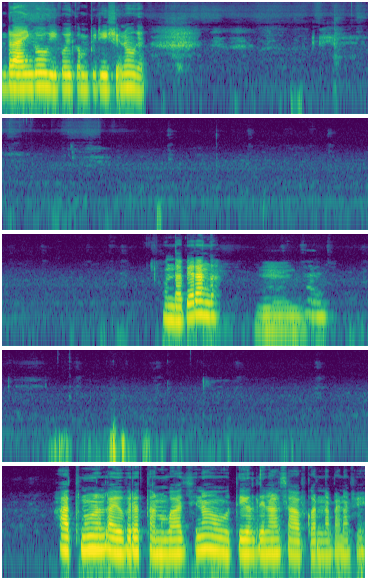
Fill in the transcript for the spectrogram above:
ਡਰਾਇੰਗ ਹੋ ਗਈ, ਕੋਈ ਕੰਪੀਟੀਸ਼ਨ ਹੋ ਗਿਆ। ਹੁੰਦਾ ਪਿਆ ਰੰਗ? ਹੂੰ। ਹੱਥ ਨੂੰ ਨਾ ਲਾਇਓ ਫਿਰ ਹੱਥਾਂ ਨੂੰ ਬਾਅਦ 'ਚ ਨਾ ਉਹ ਤੇਲ ਦੇ ਨਾਲ ਸਾਫ਼ ਕਰਨਾ ਪੈਣਾ ਫਿਰ।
